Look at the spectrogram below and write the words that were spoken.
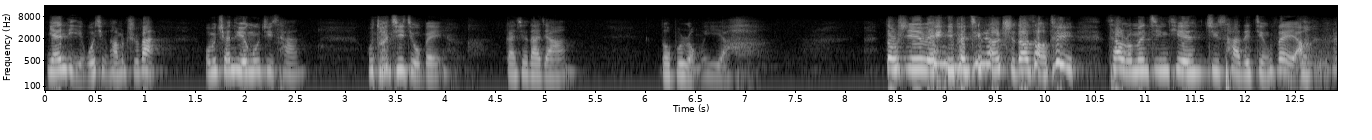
年底我请他们吃饭，我们全体员工聚餐，我端起酒杯，感谢大家。都不容易啊，都是因为你们经常迟到早退，才有了我们今天聚餐的经费啊。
